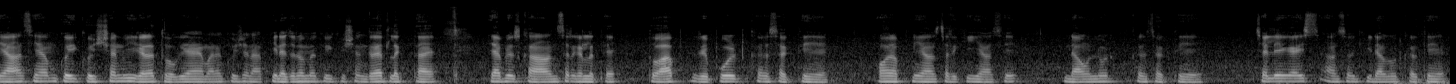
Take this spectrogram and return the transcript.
यहाँ से हम कोई क्वेश्चन भी गलत हो गया है, हमारा क्वेश्चन आपकी नज़रों में कोई क्वेश्चन गलत लगता है, या फिर उसका आंसर गलत है तो आप रिपोर्ट कर सकते हैं और अपनी आंसर की यहाँ से डाउनलोड कर सकते हैं। चलिएगा इस आंसर की डाउनलोड करते हैं।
